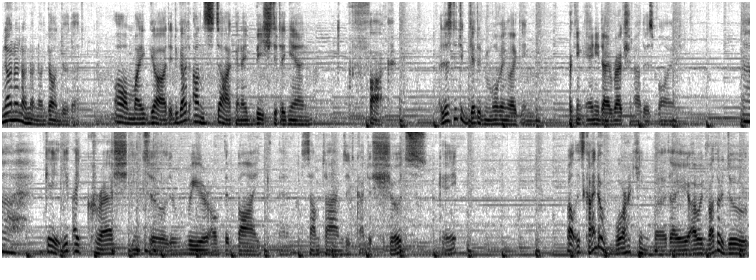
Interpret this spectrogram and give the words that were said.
No, no, no, no, no, don't do that. Oh my god, it got unstuck and I beached it again. Fuck. I just need to get it moving like in fucking any direction at this point. okay, if I crash into the rear of the bike, then sometimes it kind of shoots. Okay. Well, it's kind of working, but I, I would rather do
